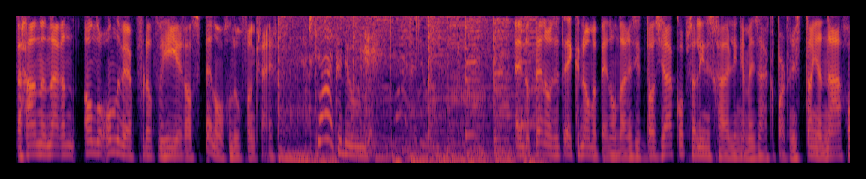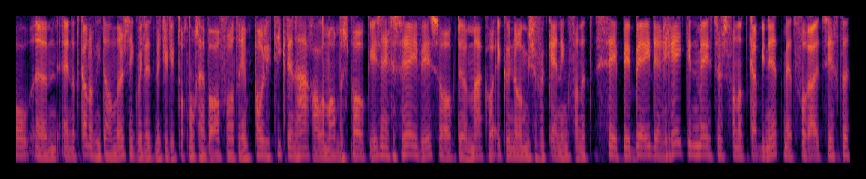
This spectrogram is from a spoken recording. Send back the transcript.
We gaan naar een ander onderwerp voordat we hier als panel genoeg van krijgen. Zaken doen. En dat panel is het economenpanel. Daarin zit Bas Jacobs, Aline Schuiling en mijn zakenpartner is Tanja Nagel. Um, en dat kan ook niet anders. Ik wil het met jullie toch nog hebben over wat er in Politiek Den Haag allemaal besproken is en geschreven is. Zo ook de macro-economische verkenning van het CPB, de rekenmeesters van het kabinet met vooruitzichten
